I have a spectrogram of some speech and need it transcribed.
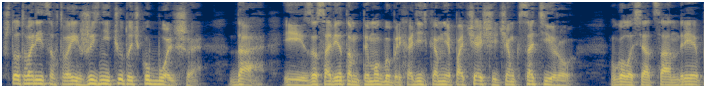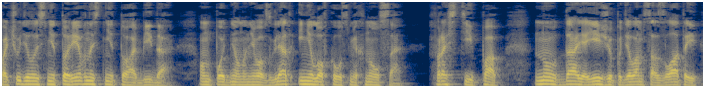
что творится в твоей жизни чуточку больше. Да, и за советом ты мог бы приходить ко мне почаще, чем к сатиру». В голосе отца Андрея почудилась не то ревность, не то обида. Он поднял на него взгляд и неловко усмехнулся. «Прости, пап. Ну да, я езжу по делам со Златой,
